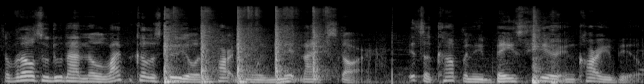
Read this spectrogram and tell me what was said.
So for those who do not know, Life Studio is partnering with Midnight Star. It's a company based here in Collierville.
